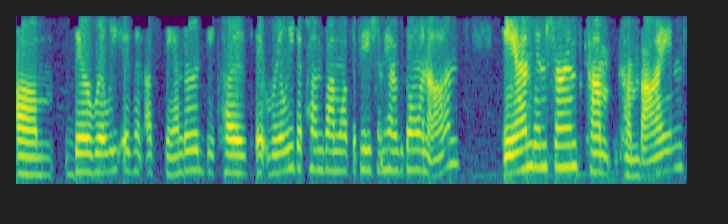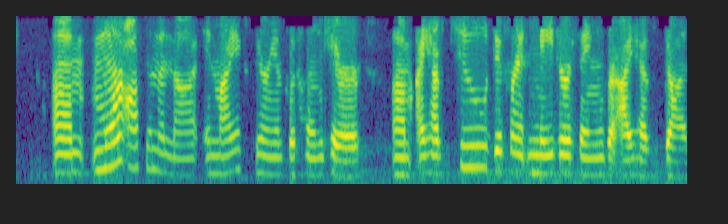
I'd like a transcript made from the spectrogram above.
Um, there really isn't a standard because it really depends on what the patient has going on and insurance com- combined. Um, more often than not, in my experience with home care, um, I have two different major things that I have done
